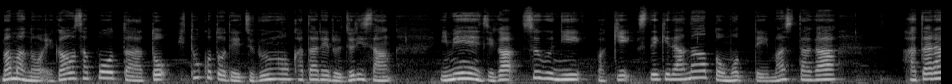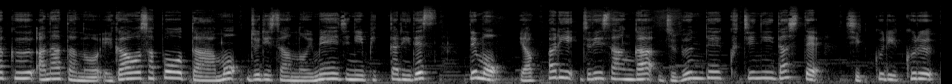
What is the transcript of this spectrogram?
ママの笑顔サポーターと一言で自分を語れる樹里さん。イメージがすぐに湧き素敵だなと思っていましたが働くあなたの笑顔サポーターも樹里さんのイメージにぴったりです。でもやっぱり樹里さんが自分で口に出してしっくりくる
